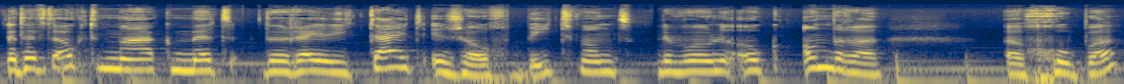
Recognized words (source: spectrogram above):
dat heeft ook te maken met de realiteit in zo'n gebied. Want er wonen ook andere groepen.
